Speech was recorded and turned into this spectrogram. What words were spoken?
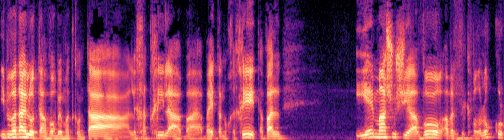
היא בוודאי לא תעבור במתכונתה לכתחילה בעת הנוכחית, אבל יהיה משהו שיעבור, אבל זה כבר לא כל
